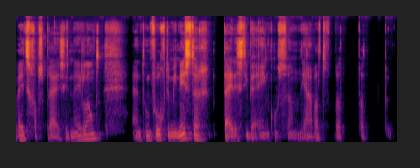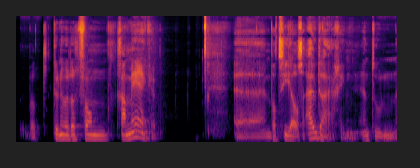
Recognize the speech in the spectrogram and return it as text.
wetenschapsprijs in Nederland. En toen vroeg de minister tijdens die bijeenkomst van, ja, wat, wat, wat, wat kunnen we ervan gaan merken? Uh, wat zie je als uitdaging? En toen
